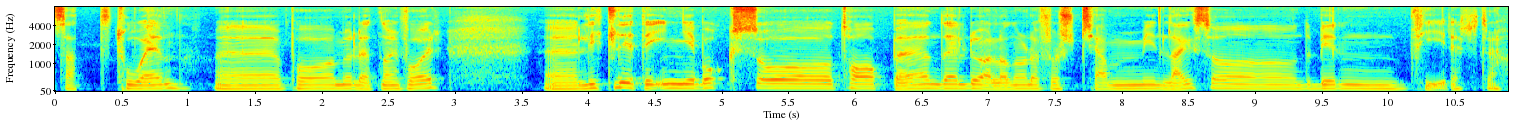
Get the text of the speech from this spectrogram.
sette 2-1 uh, på muligheten han får. Eh, litt lite inn i boks og tape en del dueller når det først kommer innlegg, så det blir en firer, tror jeg.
